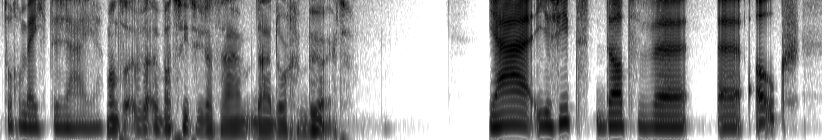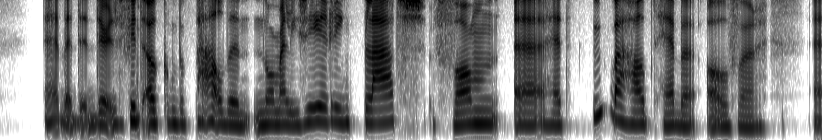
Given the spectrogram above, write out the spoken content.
toch een beetje te zaaien. Want uh, wat ziet u dat daar, daardoor gebeurt? Ja, je ziet dat we eh, ook. Er vindt ook een bepaalde normalisering plaats van het überhaupt hebben over uh,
